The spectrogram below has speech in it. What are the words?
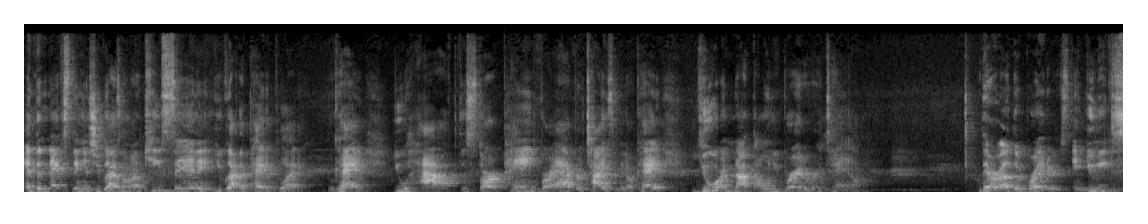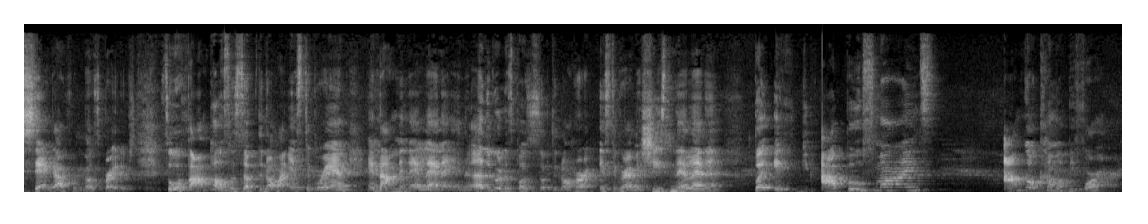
And the next thing is you guys i'm gonna keep saying it you got to pay to play okay? You have to start paying for advertisement okay? You are not the only braider in town. There are other braiders and you need to stand out from those braiders. So if I'm posting something on my Instagram and I'm in Atlanta and the other girl is posting something on her Instagram and she's in Atlanta, but if I boost mine, I'm going to come up before her,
